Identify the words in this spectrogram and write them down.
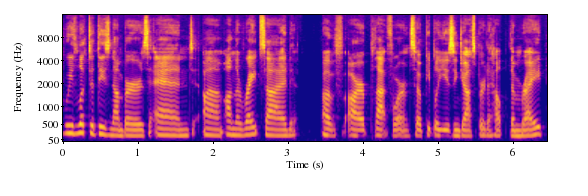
we've looked at these numbers and um, on the right side of our platform, so people using Jasper to help them write,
